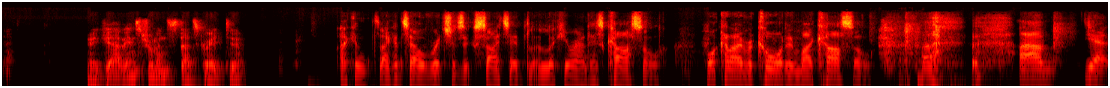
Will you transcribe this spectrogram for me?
And if you have instruments, that's great too. I can I can tell Richard's excited looking around his castle. What can I record in my castle? Uh, um, yeah,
